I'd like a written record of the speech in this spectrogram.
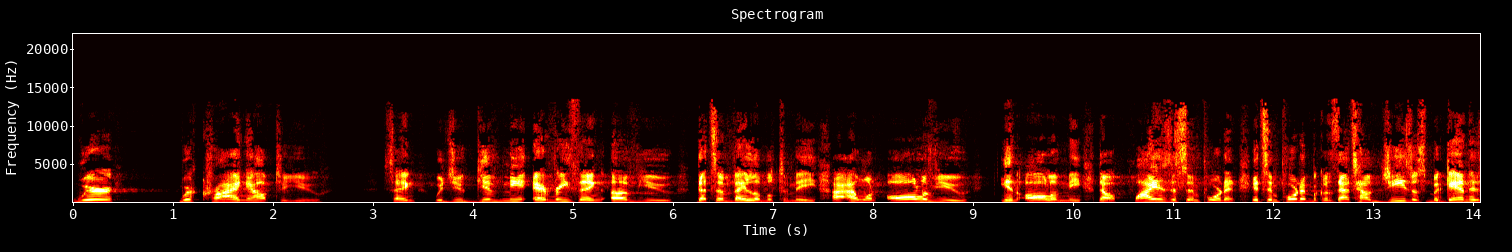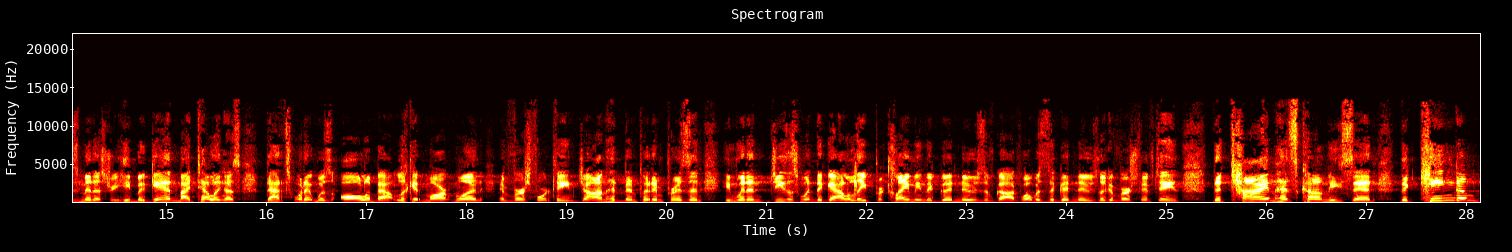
we're, we're crying out to you, saying, Would you give me everything of you that's available to me? I, I want all of you in all of me. Now, why is this important? It's important because that's how Jesus began his ministry. He began by telling us that's what it was all about. Look at Mark 1 and verse 14. John had been put in prison. He went in, Jesus went to Galilee proclaiming the good news of God. What was the good news? Look at verse 15. The time has come, he said. The kingdom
